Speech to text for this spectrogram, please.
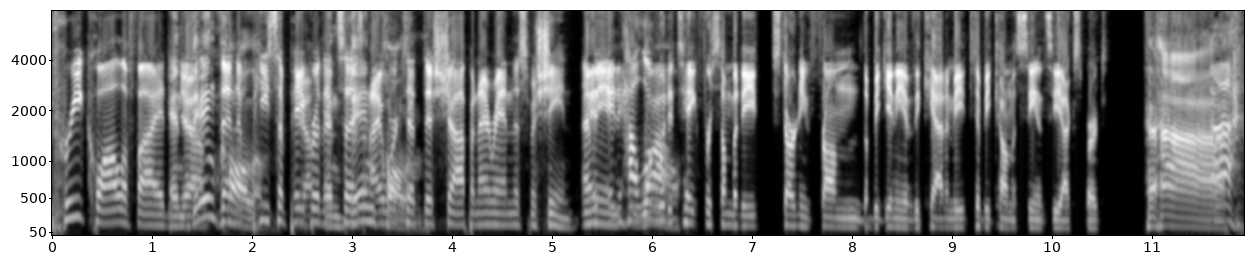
Pre-qualified, and yeah. then than a piece of paper yeah. that and says I worked them. at this shop and I ran this machine. I and, mean, and how long would it take for somebody starting from the beginning of the academy to become a CNC expert? I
